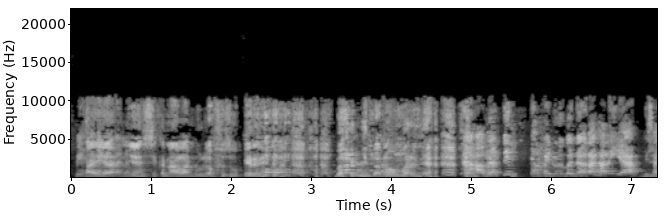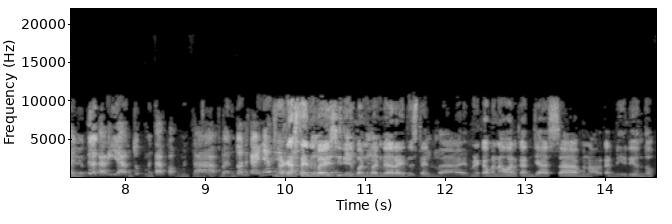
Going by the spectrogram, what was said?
Biasanya gimana? Kayaknya sih kenalan dulu sama supirnya, baru minta nomornya. Nah, oh, berarti sampai dulu bandara kali ya, bisa Iya. juga kali ya untuk minta minta bantuan kayaknya. Mereka standby sih di depan bandara itu standby. Mereka menawarkan jasa, menawarkan diri untuk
